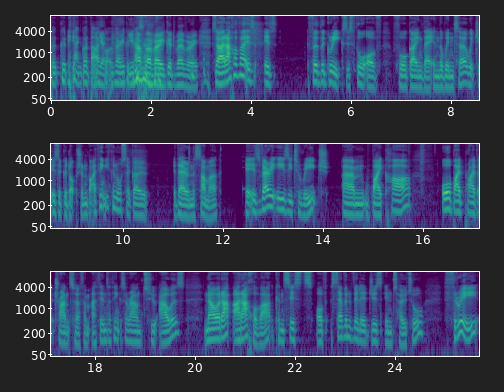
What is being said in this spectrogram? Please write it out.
that. a good. Thank God that I've Yeah, got a very good. you have got a very good memory. so Arachova is is for the Greeks is thought of for going there in the winter, which is a good option. But I think you can also go there in the summer. It is very easy to reach um, by car or by private transfer from Athens. I think it's around two hours. Now Ara- Arachova consists of seven villages in total. Three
